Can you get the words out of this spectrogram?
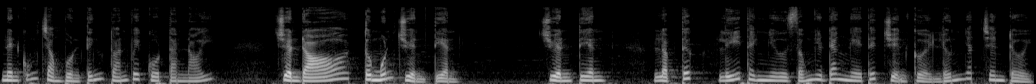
nên cũng chẳng buồn tính toán với cô ta nói. Chuyện đó, tôi muốn chuyển tiền. Chuyển tiền? Lập tức, Lý Thanh Như giống như đang nghe thấy chuyện cười lớn nhất trên đời,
